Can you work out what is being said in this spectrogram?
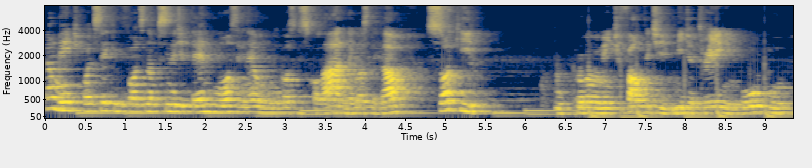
realmente, pode ser que fotos na piscina de terno mostrem né, um negócio descolado, um negócio legal. Só que, por provavelmente falta de media training ou por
